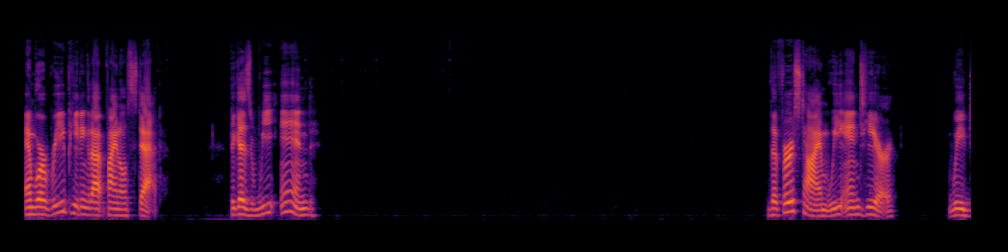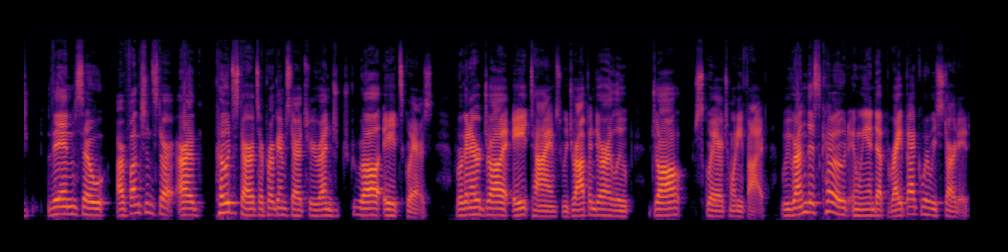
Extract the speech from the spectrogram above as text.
And we're repeating that final step. Because we end the first time we end here, we then, so our function start, our code starts, our program starts, we run draw eight squares. We're going to draw it eight times. We drop into our loop, draw square 25. We run this code and we end up right back where we started.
